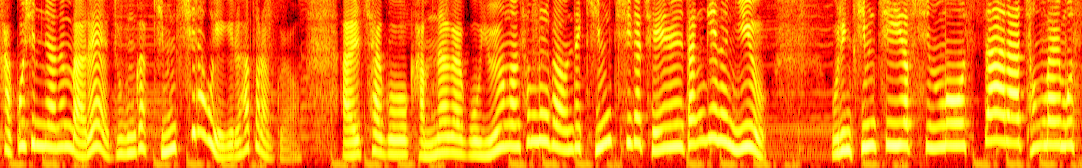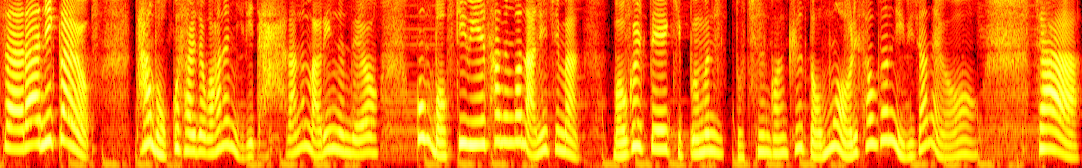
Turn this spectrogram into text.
갖고 싶냐는 말에 누군가 김치라고 얘기를 하더라고요. 알차고 감나가고 유용한 선물 가운데 김치가 제일 당기는 이유. 우린 김치 없이 못 살아, 정말 못 살아니까요. 다 먹고 살자고 하는 일이다. 라는 말이 있는데요. 꼭 먹기 위해 사는 건 아니지만, 먹을 때의 기쁨은 놓치는 건 그 너무 어리석은 일이잖아요. 자,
